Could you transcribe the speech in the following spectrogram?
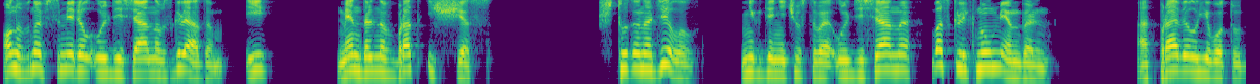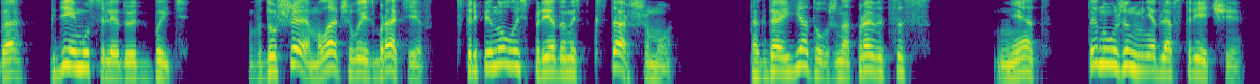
он вновь смерил Ульдисиана взглядом и, Мендельнов брат исчез. «Что ты наделал?» Нигде не чувствуя Ульдисиана, воскликнул Мендельн. Отправил его туда, где ему следует быть. В душе младшего из братьев встрепенулась преданность к старшему. «Тогда и я должен отправиться с...» «Нет, ты нужен мне для встречи»,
